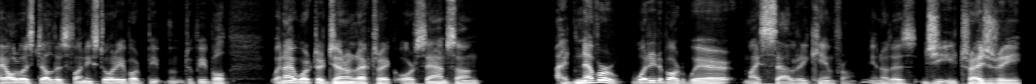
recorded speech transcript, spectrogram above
I always tell this funny story about pe- to people. When I worked at General Electric or Samsung, I'd never worried about where my salary came from. You know, there's GE Treasury,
